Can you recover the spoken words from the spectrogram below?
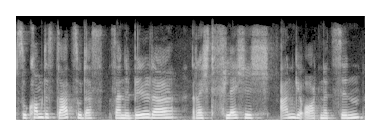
So kommt es dazu, dass seine Bilder recht flächig angeordnet sind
